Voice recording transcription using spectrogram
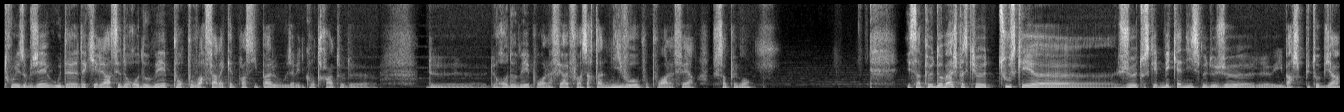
trouver les objets ou d'acquérir assez de renommée pour pouvoir faire la quête principale vous avez une contrainte de, de renommée pour la faire. Il faut un certain niveau pour pouvoir la faire, tout simplement. Et c'est un peu dommage parce que tout ce qui est euh, jeu, tout ce qui est mécanisme de jeu, euh, il marche plutôt bien.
